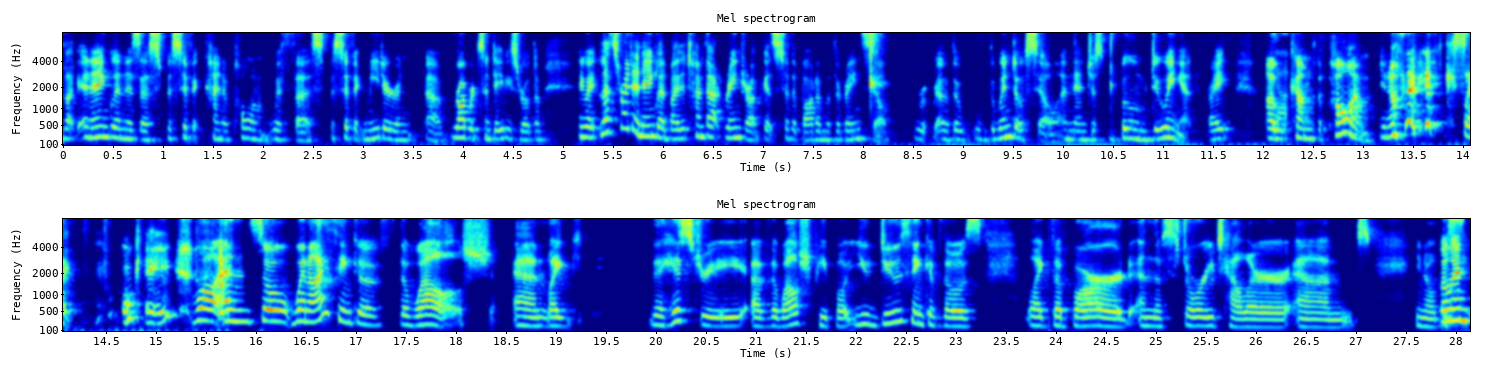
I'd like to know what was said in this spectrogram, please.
like an englyn is a specific kind of poem with a specific meter and uh, Robertson Davies wrote them. Anyway, let's write an englyn by the time that raindrop gets to the bottom of the rain sill, uh, the, the windowsill, and then just boom, doing it, right? Out yeah. comes the poem, you know It's like, okay. well, and so when I think of the Welsh and like the history of the Welsh people, you do think of those like the bard and the storyteller and you know well and,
